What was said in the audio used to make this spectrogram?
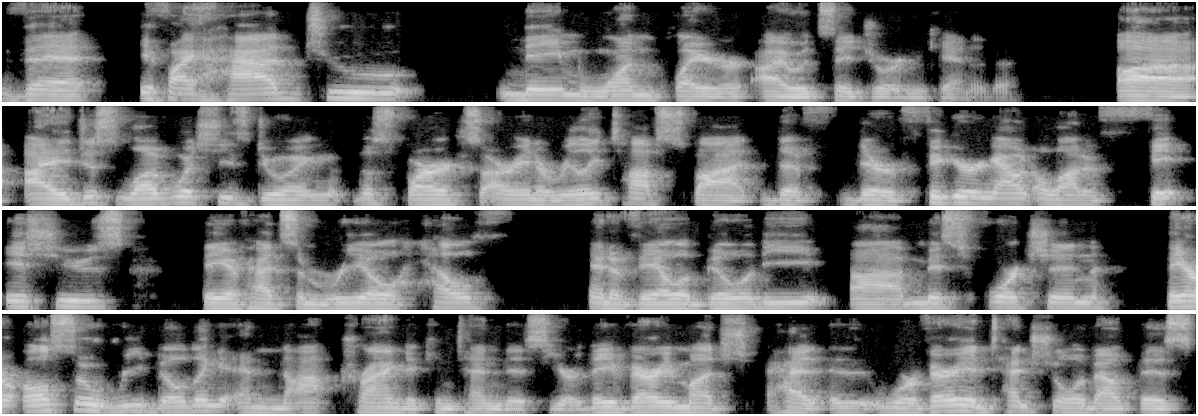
that if I had to name one player, I would say Jordan Canada. Uh, I just love what she's doing. The Sparks are in a really tough spot. The, they're figuring out a lot of fit issues. They have had some real health and availability uh, misfortune. They are also rebuilding and not trying to contend this year. They very much had were very intentional about this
